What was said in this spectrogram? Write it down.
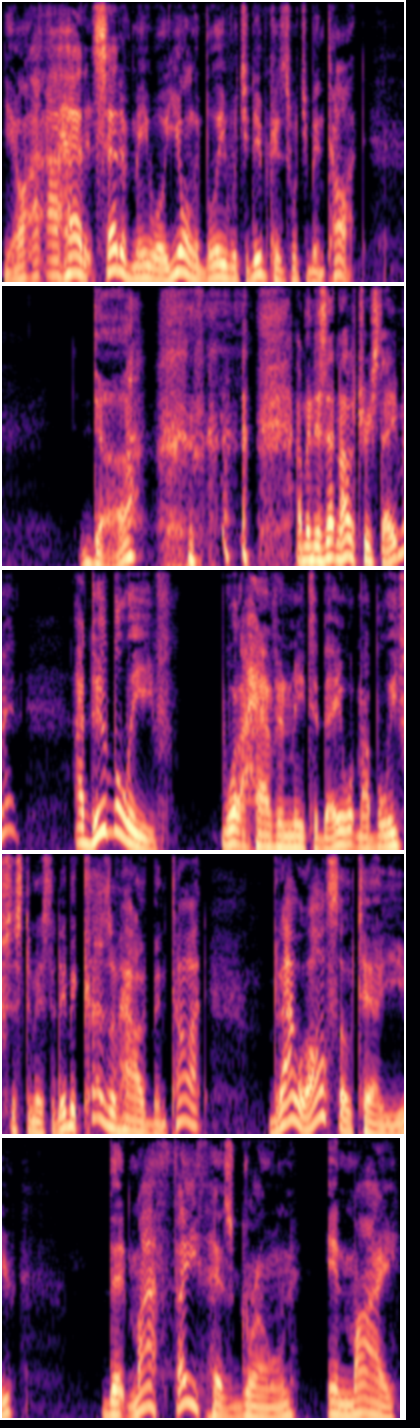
You know, I, I had it said of me, well, you only believe what you do because it's what you've been taught. Duh. I mean, is that not a true statement? I do believe what I have in me today, what my belief system is today, because of how I've been taught. But I will also tell you that my faith has grown in my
